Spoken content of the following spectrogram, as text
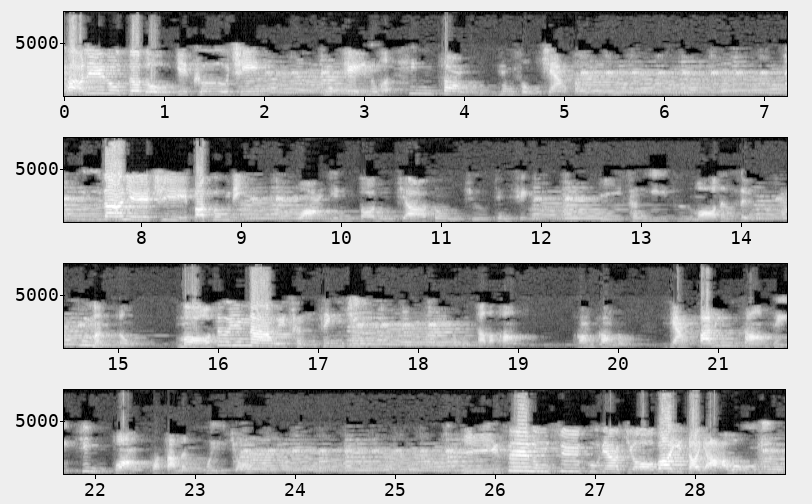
查理路这头一口气，我爱侬个心脏用手相分。四大年纪不过的，王英到侬家中求进去，你称一只毛头头，我问侬，毛头英哪位陈金金？侬为啥不讲？刚刚侬将八岭上的金光不大能为叫。一三侬三姑娘叫把一道哑话名，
